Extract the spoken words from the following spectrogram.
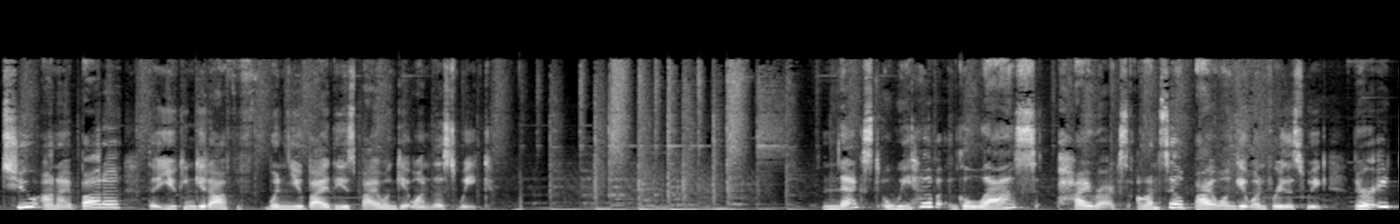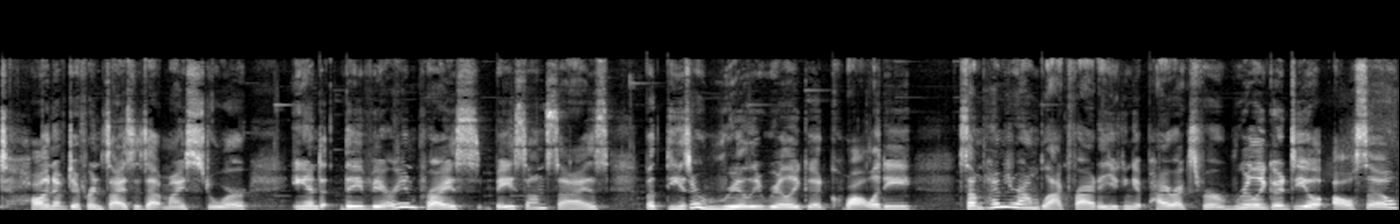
two on Ibotta that you can get off when you buy these buy one, get one this week. Next, we have glass Pyrex on sale, buy one, get one free this week. There are a ton of different sizes at my store, and they vary in price based on size, but these are really, really good quality. Sometimes around Black Friday, you can get Pyrex for a really good deal also,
